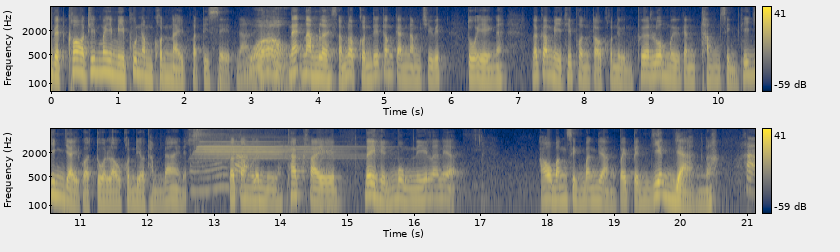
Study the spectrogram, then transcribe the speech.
21 ข้อที่ไม่มีผู้นำคนไหนปฏิเสธได้แนะนำเลยสำหรับคนที่ต้องการนำชีวิตตัวเองนะแล้วก็มีอิทธิพลต่อคนอื่น เพื่อร่วมมือกันทำสิ่งที่ยิ่งใหญ่กว่าตัวเราคนเดียวทำได้เนี่ยก็ต้องเล่มนี้แหละถ้าใครได้เห็นมุมนี้แล้วเนี่ย เอาบางสิ่งบางอย่างไปเป็นเยี่ยงอย่างนะค่ะ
